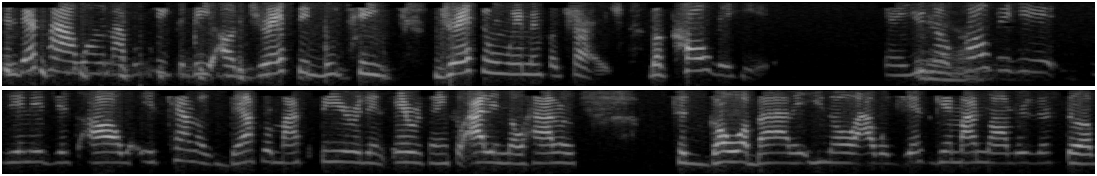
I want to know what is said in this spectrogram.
and that's how I wanted my boutique to be a dressy boutique, dressing women for church. But COVID hit, and you know, COVID hit. Then it just all it kind of dampened my spirit and everything. So I didn't know how to to go about it. You know, I was just getting my numbers and stuff.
